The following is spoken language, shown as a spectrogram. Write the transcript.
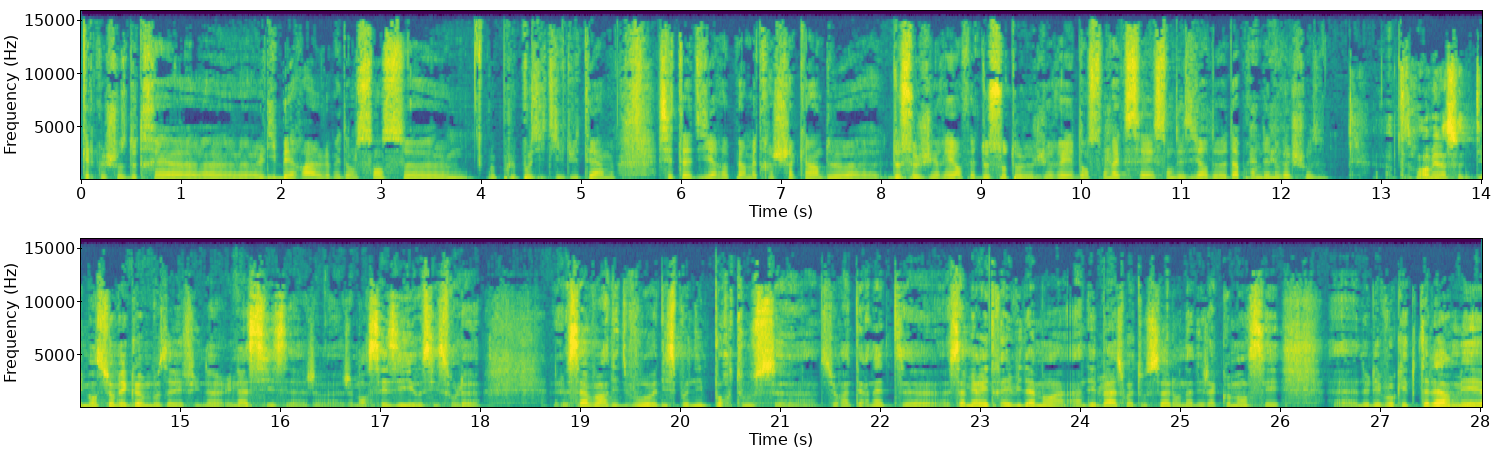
quelque chose de très euh, libéral, mais dans le sens euh, le plus positif du terme, c'est-à-dire permettre à chacun de, de se gérer, en fait, de s'auto-gérer dans son accès, son désir d'apprendre des nouvelles choses. Peut-être on revient à cette dimension, mais comme vous avez fait une, une assise, je, je m'en saisis aussi sur le le savoir, dites-vous, euh, disponible pour tous euh, sur Internet. Euh, ça mériterait évidemment un, débat soit tout seul. On a déjà commencé de l'évoquer tout à l'heure, mais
